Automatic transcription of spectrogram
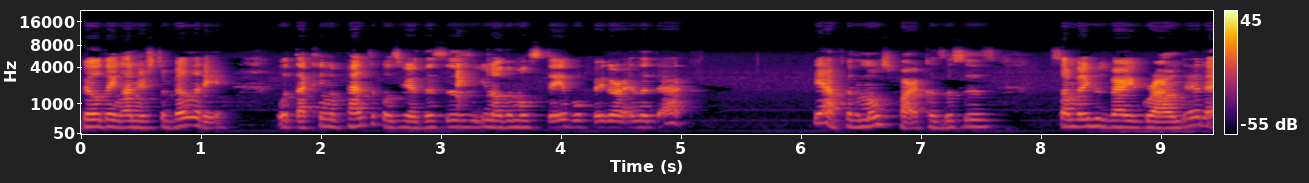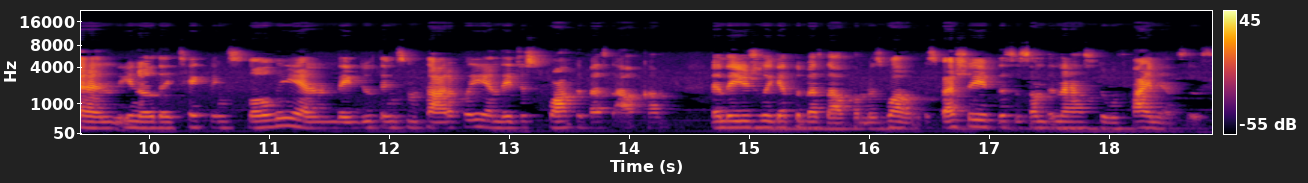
building on your stability. With that King of Pentacles here, this is, you know, the most stable figure in the deck. Yeah, for the most part, because this is somebody who's very grounded and, you know, they take things slowly and they do things methodically and they just want the best outcome. And they usually get the best outcome as well, especially if this is something that has to do with finances.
